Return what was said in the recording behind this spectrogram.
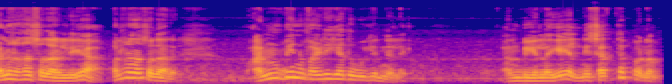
வள்ளுவர் தான் சொன்னார் இல்லையா? வள்ளுவர் தான் சொன்னார். அன்பின் வழி அது உயிர்நிலை. அன்பு இல்லையே நீ செத்த பணம்.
